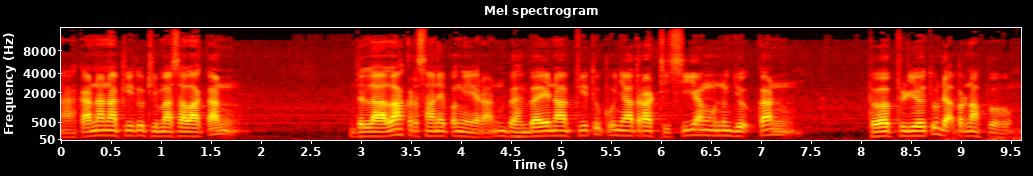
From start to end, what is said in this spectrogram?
Nah, karena Nabi itu dimasalahkan, delalah kersane pangeran, mbah Nabi itu punya tradisi yang menunjukkan bahwa beliau itu tidak pernah bohong.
